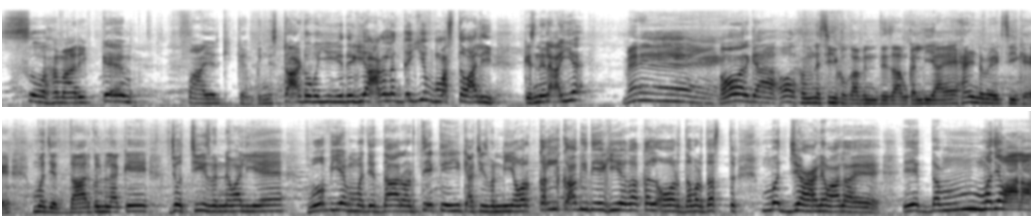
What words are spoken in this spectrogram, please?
सो so, हमारी कैंप फायर की कैंपिंग स्टार्ट हो गई है। ये देखिए आग लग गई है। मस्त वाली। किसने लगाई है? मैंने। और क्या? और हमने सीखों का भी इंतज़ाम कर लिया है। हैंडमेड सीखे हैं। मज़ेदार कुल मिला के जो चीज़ बनने वाली है वो भी है मज़ेदार। और देखते ये क्या चीज़ बननी है। और कल का भी देखिएगा कल और ज़बरदस्त मज़ा आने वाला है। एकदम मज़े वाला।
